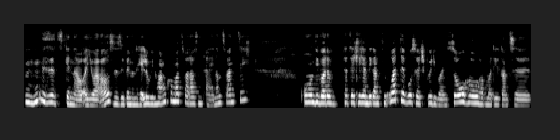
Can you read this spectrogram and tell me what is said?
Mhm, das ist jetzt genau ein Jahr aus. Also ich bin an Halloween heimgekommen, 2021. Und ich war da tatsächlich an die ganzen Orte, wo es halt spielt. Ich war in Soho, habe mir die ganze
